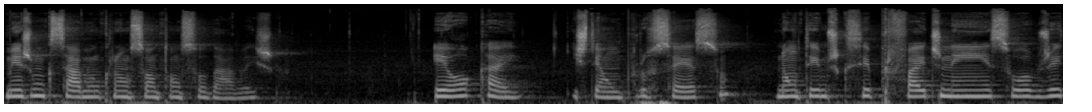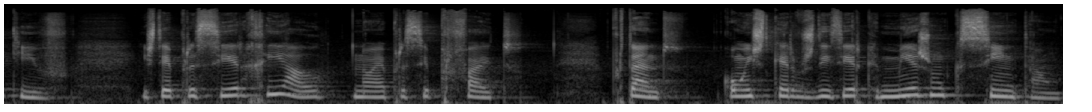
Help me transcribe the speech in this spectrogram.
mesmo que saibam que não são tão saudáveis, é ok. Isto é um processo, não temos que ser perfeitos nem é esse o objetivo. Isto é para ser real, não é para ser perfeito. Portanto, com isto quero-vos dizer que mesmo que sintam,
